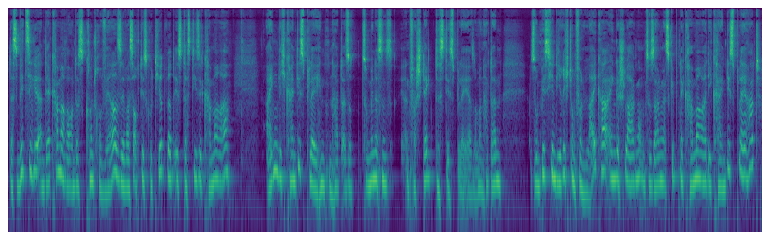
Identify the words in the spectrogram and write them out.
das Witzige an der Kamera und das Kontroverse, was auch diskutiert wird, ist, dass diese Kamera eigentlich kein Display hinten hat, also zumindest ein verstecktes Display. Also man hat dann so ein bisschen die Richtung von Leica eingeschlagen, um zu sagen, es gibt eine Kamera, die kein Display hat.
